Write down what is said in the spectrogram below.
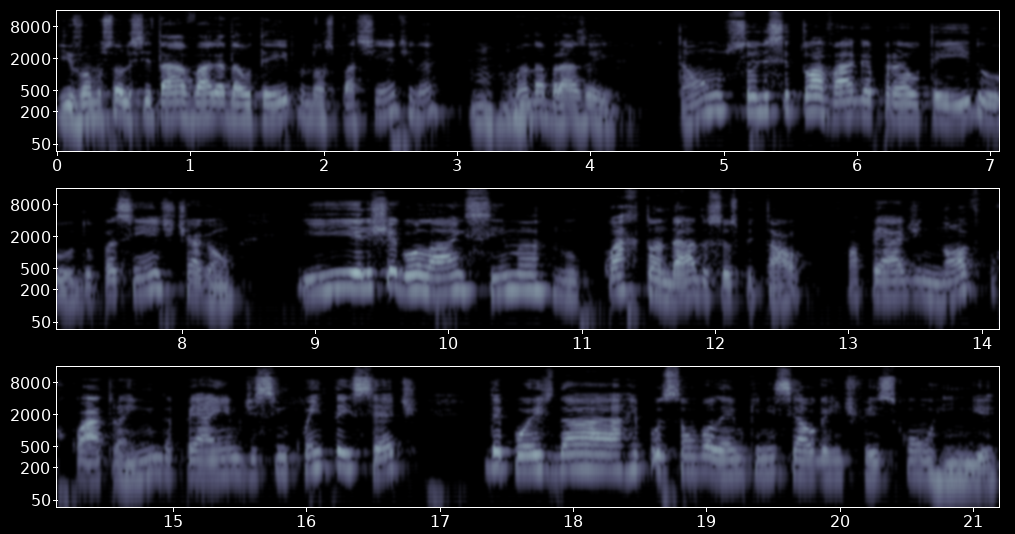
E vamos solicitar a vaga da UTI para o nosso paciente, né? Uhum. Manda a brasa aí. Então solicitou a vaga para a UTI do, do paciente, Tiagão. E ele chegou lá em cima, no quarto andar do seu hospital, com a PA de 9 por 4 ainda, PAM de 57, depois da reposição volêmica inicial que a gente fez com o Ringer.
